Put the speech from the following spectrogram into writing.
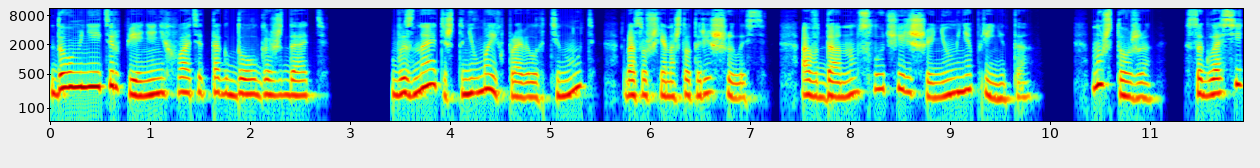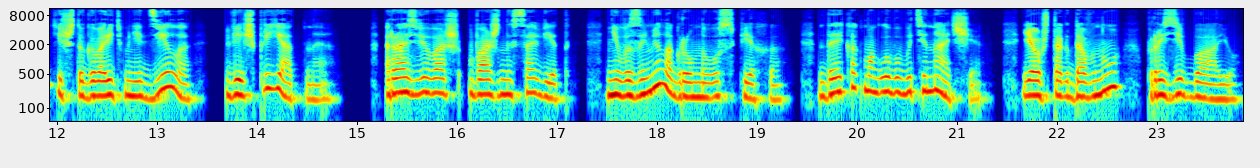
Да у меня и терпения не хватит так долго ждать. Вы знаете, что не в моих правилах тянуть, раз уж я на что-то решилась, а в данном случае решение у меня принято. Ну что же, согласитесь, что говорить мне дело — вещь приятная. Разве ваш важный совет не возымел огромного успеха? Да и как могло бы быть иначе? Я уж так давно прозябаю,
